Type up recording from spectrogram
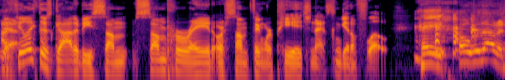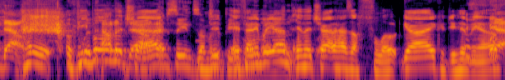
Yeah. I feel like there's got to be some some parade or something where PHNX can get a float. Hey, Oh, without a doubt. hey, people Without in the a doubt. chat. I've seen some of the did- people. if anybody that on, in the chat has a float guy, could you hit me up? Yeah.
